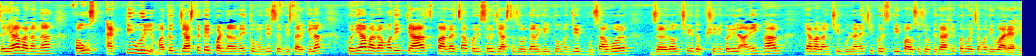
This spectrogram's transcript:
तर ह्या भागांना पाऊस ऍक्टिव्ह होईल मात्र जास्त काही पडणार नाही तो म्हणजे सव्वीस तारखेला. पण या भागामध्ये त्याच भागाचा परिसर जास्त जोरदार घेईल तो म्हणजे भुसावळ जळगावचे दक्षिणेकडील अनेक भाग या भागांची बुलढाण्याची परिस्थिती पावसाच्या बाबतीत आहे पण याच्यामध्ये वारे आहे.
